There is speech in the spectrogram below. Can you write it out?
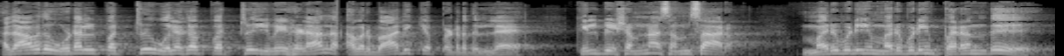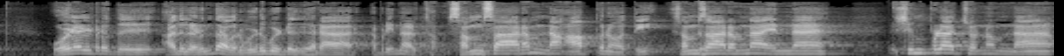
அதாவது உடல் பற்று உலகப்பற்று இவைகளால் அவர் பாதிக்கப்படுறதில்லை. கில்பிஷம்னா சம்சாரம். மறுபடியும் மறுபடியும் பிறந்து உழல்றது அதிலிருந்து அவர் விடுபடுகிறார் அப்படின்னு அர்த்தம். சம்சாரம் நான் ஆப்னோத்தி சம்சாரம்னா என்ன? சிம்பிளாக சொன்னோம்னா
